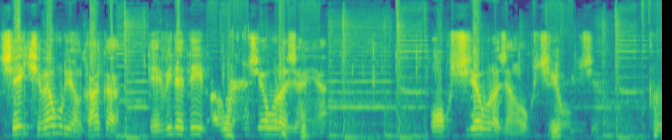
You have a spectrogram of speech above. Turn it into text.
şey kime vuruyorsun kanka? Evile değil. Okçuya vuracaksın ya. Okçuya vuracaksın. Okçuya okçuya.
